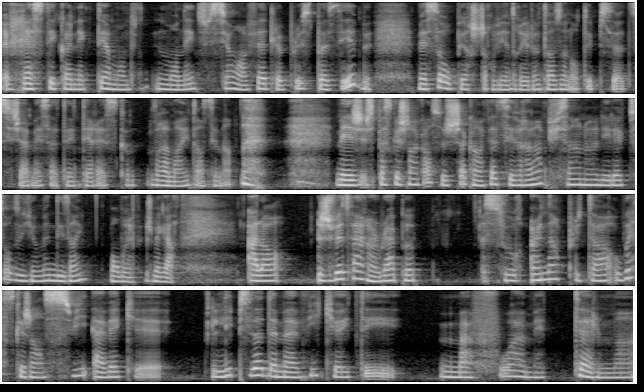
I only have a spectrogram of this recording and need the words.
rester connecté à mon, intuition en fait le plus possible. Mais ça, au pire, je te reviendrai dans un autre épisode si jamais ça t'intéresse comme vraiment intensément. Mais c'est parce que je suis encore sur le choc en fait, c'est vraiment puissant les lectures du Human Design. Bon bref, je m'égare. Alors, je vais te faire un wrap-up sur un an plus tard, où est-ce que j'en suis avec euh, l'épisode de ma vie qui a été, ma foi, mais tellement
